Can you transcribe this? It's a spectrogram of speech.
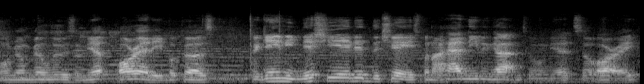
I'm I'm gonna lose him. Yep, already because the game initiated the chase when I hadn't even gotten to him yet. So alright.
